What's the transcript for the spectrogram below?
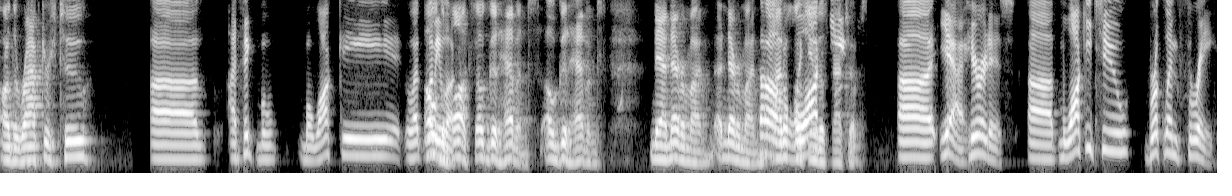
Are the Raptors two? Uh, I think Milwaukee. Let, oh, let me the look. Bucks. Oh, good heavens. Oh, good heavens. Yeah, never mind. Uh, never mind. Oh, I don't like Milwaukee, any of those matchups. Uh, yeah, here it is. Uh, Milwaukee two, Brooklyn three,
